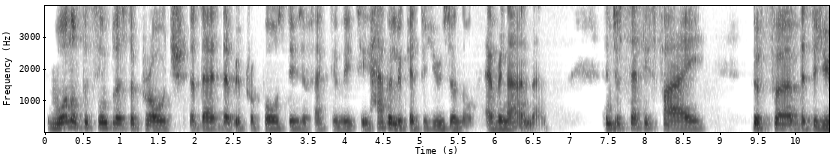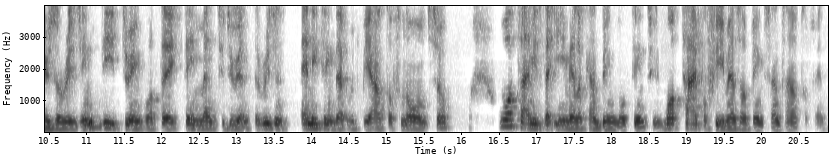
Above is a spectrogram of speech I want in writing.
One of the simplest approach that, that we proposed is effectively to have a look at the user log every now and then and just satisfy the firm that the user is indeed doing what they, they meant to do and there isn't anything that would be out of norm. So what time is the email account being looked into? What type of emails are being sent out of it?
